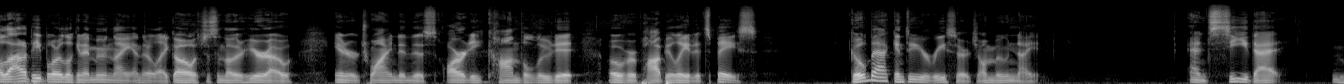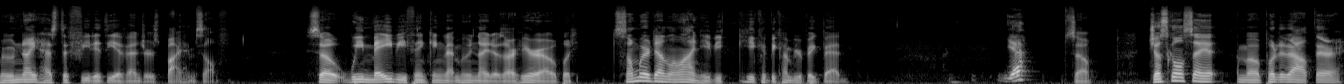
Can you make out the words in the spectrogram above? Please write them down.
A lot of people are looking at Moon Knight and they're like, "Oh, it's just another hero intertwined in this already convoluted, overpopulated space." Go back and do your research on Moon Knight and see that Moon Knight has defeated the Avengers by himself. So we may be thinking that Moon Knight is our hero, but somewhere down the line, he be- he could become your big bad. yeah So, just gonna say it. I'm gonna put it out there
